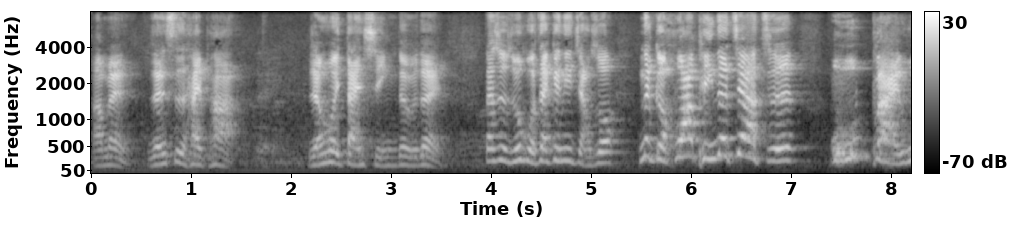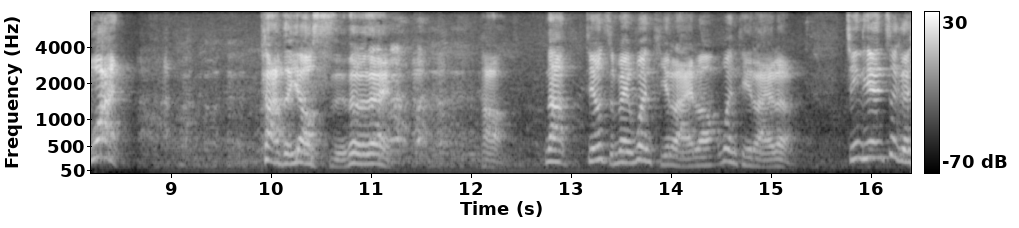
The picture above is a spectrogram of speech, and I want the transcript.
阿妹，人是害怕。人会担心，对不对？但是如果再跟你讲说那个花瓶的价值五百万，怕的要死，对不对？好，那弟兄姊妹，问题来了，问题来了。今天这个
